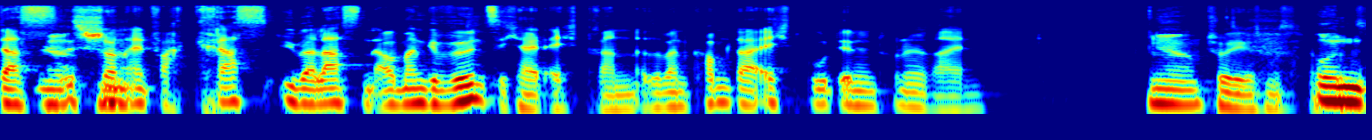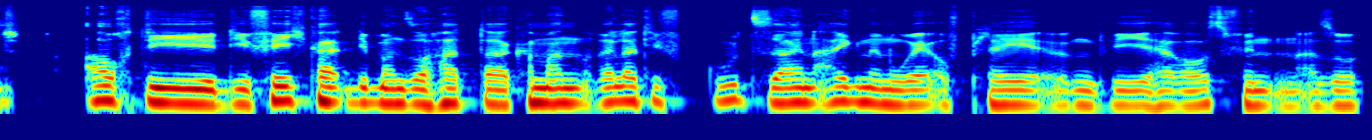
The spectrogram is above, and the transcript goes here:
Das Ja, ist schon ja. einfach krass überlastend, aber man gewöhnt sich halt echt dran. Also man kommt da echt gut in den Tunnel rein. Ja. Entschuldige, das Und auch die, die Fähigkeiten, die man so hat, da kann man relativ gut seinen eigenen Way of Play irgendwie herausfinden. Also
